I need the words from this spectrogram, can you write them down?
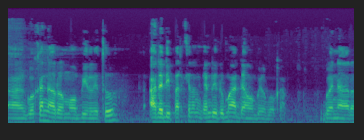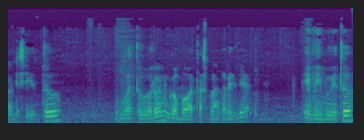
Eh gue kan naruh mobil itu ada di parkiran kan di rumah ada mobil bokap. Gue naruh di situ gue turun gue bawa tas pulang kerja. Ibu-ibu itu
